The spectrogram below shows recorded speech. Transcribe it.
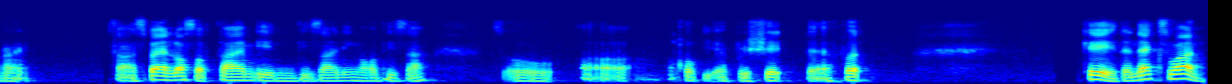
All right. I spent lots of time in designing all these. Huh? So uh, I hope you appreciate the effort. Okay, the next one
